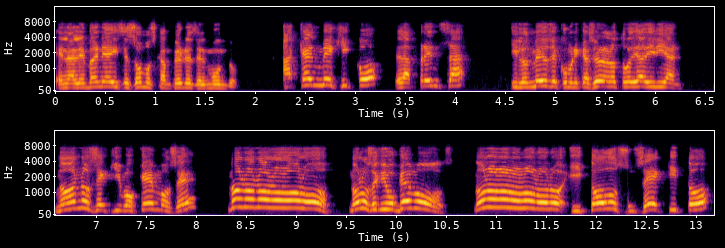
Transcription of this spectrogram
en Alemania dice somos campeones del mundo. Acá en México, la prensa y los medios de comunicación al otro día dirían, no nos equivoquemos, ¿eh? No, no, no, no, no, no, no nos equivoquemos. No, no, no, no, no, no, Y todo su séquito,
